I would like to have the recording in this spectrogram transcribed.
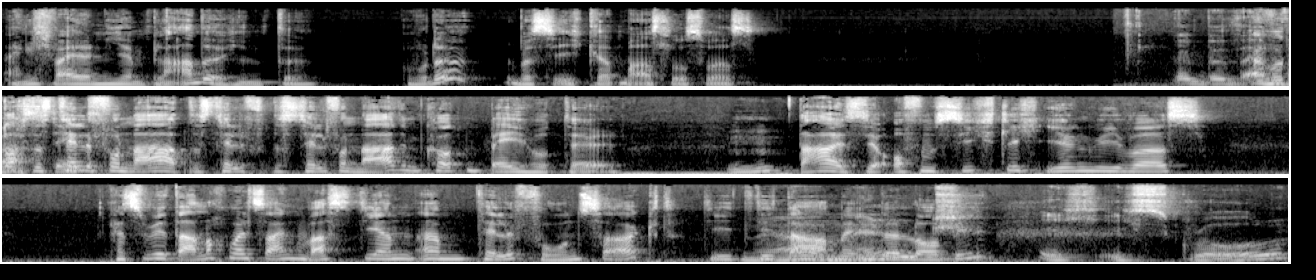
Eigentlich war ja nie ein Plan dahinter, oder? Übersehe ich gerade maßlos was? Äh, Aber doch, das Telefonat, das, Telef das, Telefonat im Cotton Bay Hotel. Mhm. Da ist ja offensichtlich irgendwie was. Kannst du mir da nochmal sagen, was die am, am Telefon sagt, die, die ja, Dame Mensch. in der Lobby? Ich, ich scroll.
